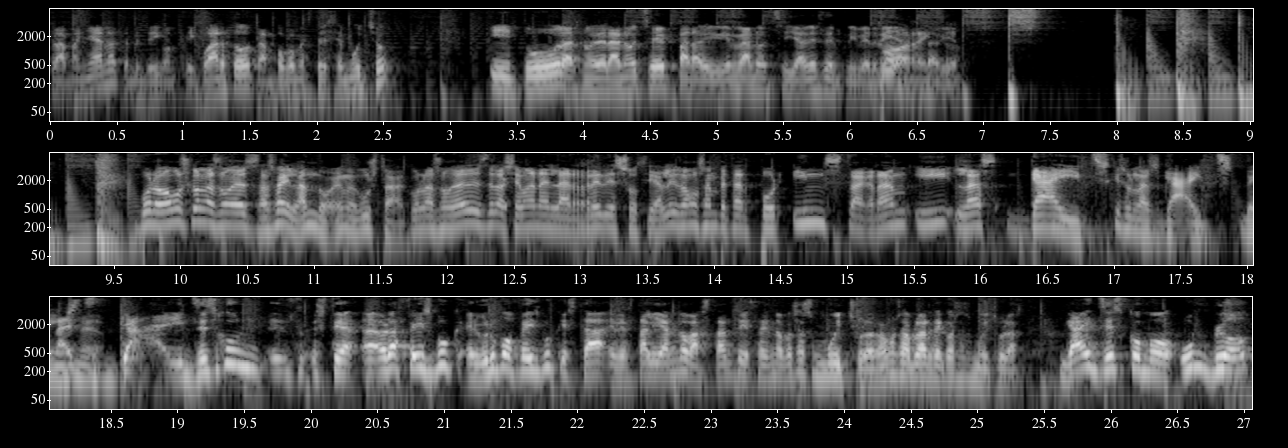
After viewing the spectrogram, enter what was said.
la mañana, también te digo once y cuarto, tampoco me estrese mucho. Y tú, las nueve de la noche, para vivir la noche ya desde el primer día. Correcto. Está bien. Bueno, vamos con las novedades. Estás bailando, ¿eh? me gusta. Con las novedades de la semana en las redes sociales. Vamos a empezar por Instagram y las guides. ¿Qué son las guides de Instagram? Las guides. Es un, este, ahora Facebook, el grupo Facebook está, está liando bastante y está haciendo cosas muy chulas. Vamos a hablar de cosas muy chulas. Guides es como un blog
